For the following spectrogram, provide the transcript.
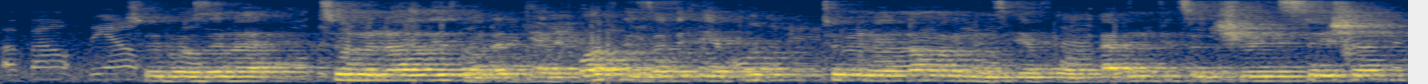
about the So outcome. it was in a terminal, is not an airport. Is that the airport? Terminal normally means airport. I don't know if it's a train station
